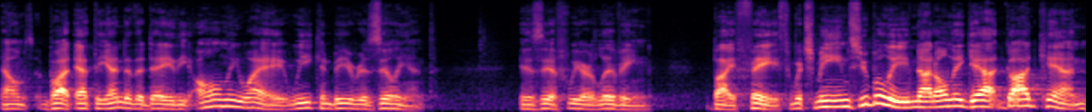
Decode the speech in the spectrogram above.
but at the end of the day, the only way we can be resilient is if we are living by faith, which means you believe not only God can,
